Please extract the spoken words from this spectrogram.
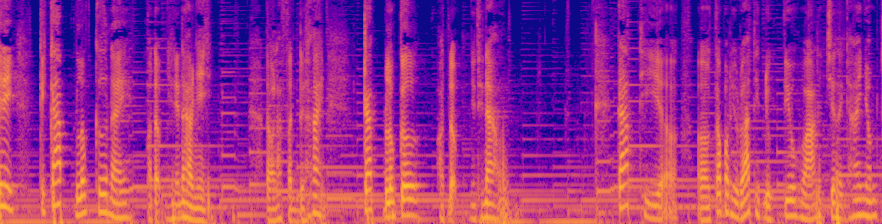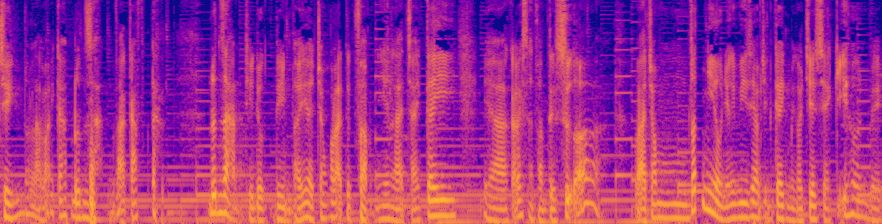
thế thì cái cap blocker này hoạt động như thế nào nhỉ? Đó là phần thứ hai. Cap blocker hoạt động như thế nào? Cáp thì uh, uh, carbon hydrate thì được tiêu hóa thì chia thành hai nhóm chính đó là loại cáp đơn giản và cáp phức tạp. Đơn giản thì được tìm thấy ở trong các loại thực phẩm như là trái cây à, các cái sản phẩm từ sữa và trong rất nhiều những video trên kênh mình có chia sẻ kỹ hơn về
